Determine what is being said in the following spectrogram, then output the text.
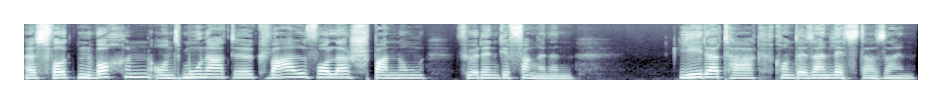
Es folgten Wochen und Monate qualvoller Spannung für den Gefangenen. Jeder Tag konnte sein letzter sein.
